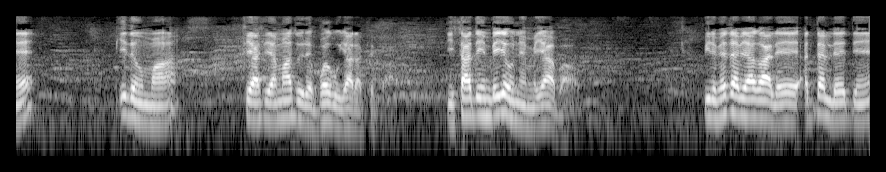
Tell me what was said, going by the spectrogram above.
နဲ့ပြည်စုံမှာဆရာဆရာမဆိုတဲ့ဘွဲကိုရတာဖြစ်ပါတယ် ဒီစာတင်ပေးရုံနဲ့မရပါဘူးပြီးတော့မြတ်စွာဘုရားကလည်းအသက်လဲတင်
